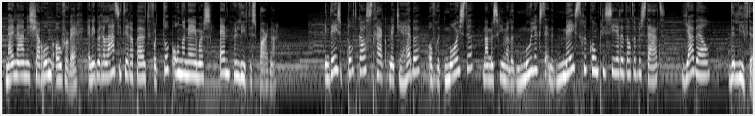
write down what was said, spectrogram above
Mijn naam is Sharon Overweg en ik ben relatietherapeut voor topondernemers en hun liefdespartner. In deze podcast ga ik het met je hebben over het mooiste, maar misschien wel het moeilijkste en het meest gecompliceerde dat er bestaat. Jawel, de liefde.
